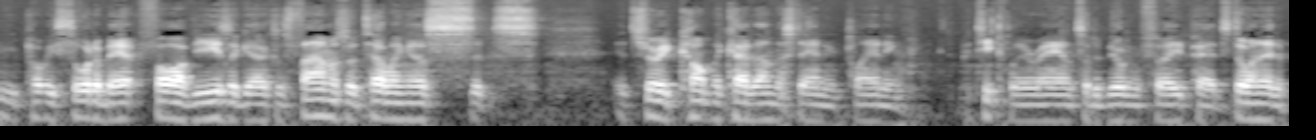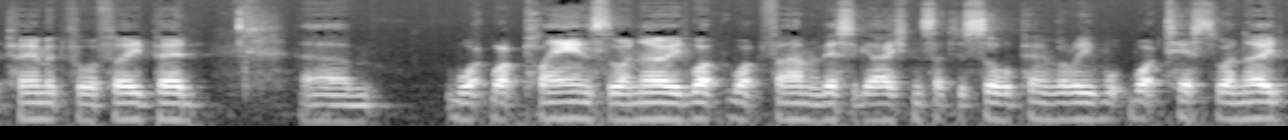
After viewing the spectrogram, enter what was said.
we probably thought about five years ago because farmers were telling us it's it's very complicated understanding planning, particularly around sort of building feed pads. Do I need a permit for a feed pad? Um, what what plans do I need? What what farm investigations such as soil permeability? What, what tests do I need?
